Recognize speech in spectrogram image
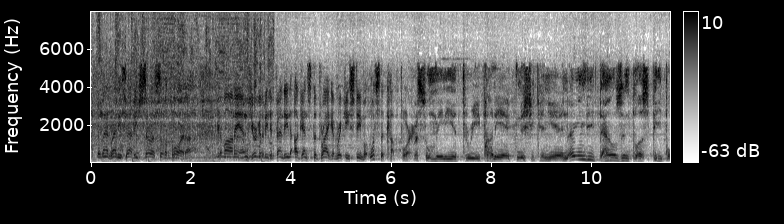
Acrobat Randy Savage, Sarasota, Florida. Come on in. You're going to be defending against the Dragon, Ricky Steamboat. What's the cup for? WrestleMania 3, Pontiac, Michigan. Yeah, 90,000 plus people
